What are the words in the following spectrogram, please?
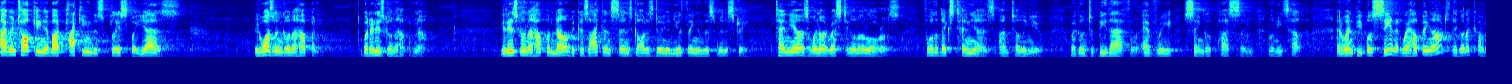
I've been talking about packing this place for years. It wasn't going to happen, but it is going to happen now. It is going to happen now because I can sense God is doing a new thing in this ministry. 10 years, we're not resting on our laurels. For the next 10 years, I'm telling you, we're going to be there for every single person who needs help. And when people see that we're helping out, they're going to come.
